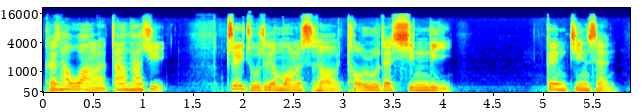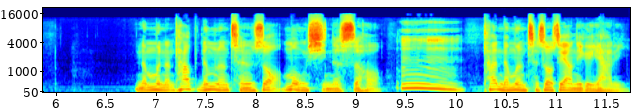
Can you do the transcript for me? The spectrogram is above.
可是他忘了，当他去追逐这个梦的时候，投入的心力跟精神，能不能他能不能承受梦醒的时候，嗯，他能不能承受这样的一个压力？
